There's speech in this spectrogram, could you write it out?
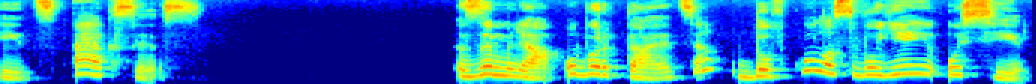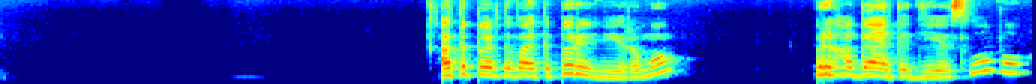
its axis. Земля обертається довкола своєї осі. А тепер давайте перевіримо. Пригадайте дієслово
